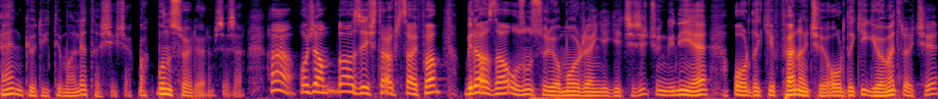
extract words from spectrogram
en kötü ihtimalle taşıyacak. Bak bunu söylüyorum size. Ha hocam bazı iştirakçı sayfa biraz daha uzun sürüyor mor renge geçişi. Çünkü niye? Oradaki fen açığı, oradaki geometri açığı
